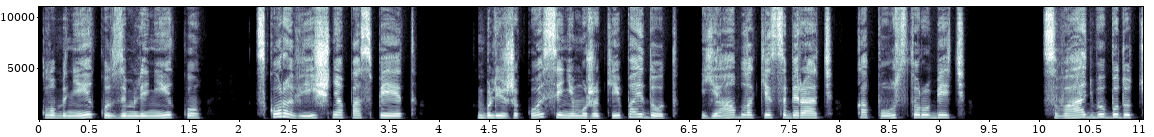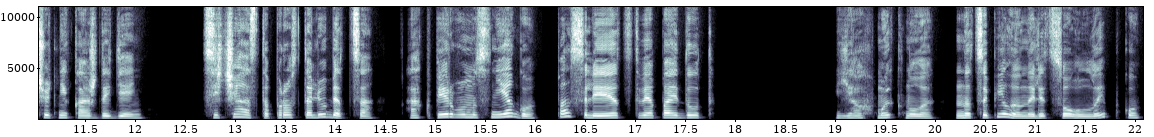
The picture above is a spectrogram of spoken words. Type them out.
клубнику, землянику. Скоро вишня поспеет. Ближе к осени мужики пойдут яблоки собирать, капусту рубить. Свадьбы будут чуть не каждый день. Сейчас-то просто любятся, а к первому снегу последствия пойдут. Я хмыкнула, нацепила на лицо улыбку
